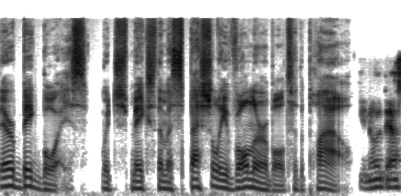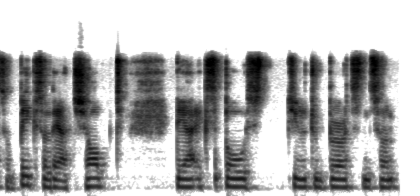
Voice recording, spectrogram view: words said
They're big boys, which makes them especially vulnerable to the plow. You know, they're so big, so they are chopped, they are exposed know, to birds and so on.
